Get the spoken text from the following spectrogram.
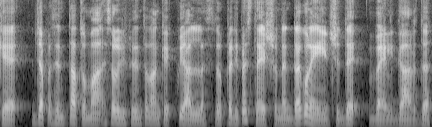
anche già presentato, ma è stato ripresentato anche qui al State di PlayStation, è Dragon Age The Velgard.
